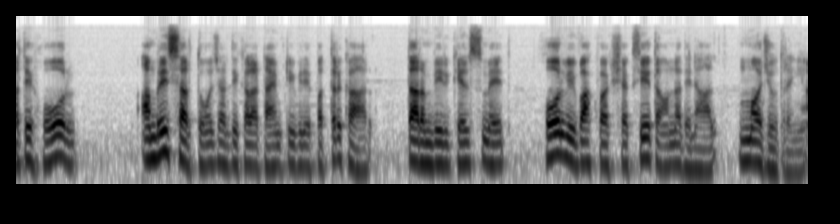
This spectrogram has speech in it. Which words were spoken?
ਅਤੇ ਹੋਰ ਅੰਮ੍ਰਿਤਸਰ ਤੋਂ ਚੜ੍ਹਦੀ ਕਲਾ ਟਾਈਮ ਟੀਵੀ ਦੇ ਪੱਤਰਕਾਰ ਧਰਮਵੀਰ ਗਿੱਲ ਸਮੇਤ ਹੋਰ ਵੀ ਵੱਖ-ਵੱਖ ਸ਼ਖਸੀਅਤਾਂ ਉਹਨਾਂ ਦੇ ਨਾਲ ਮੌਜੂਦ ਰਹੀਆਂ।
